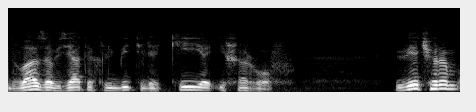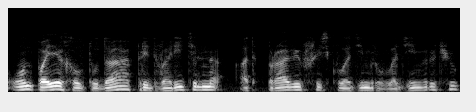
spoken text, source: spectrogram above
два завзятых любителя кия и шаров. Вечером он поехал туда, предварительно отправившись к Владимиру Владимировичу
